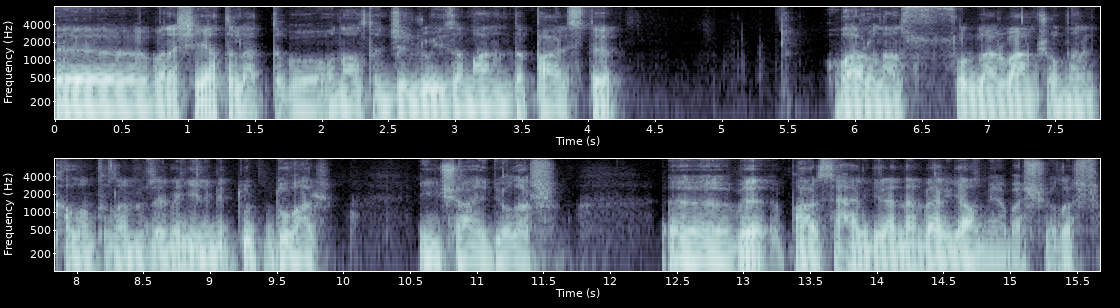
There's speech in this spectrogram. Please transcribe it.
Ee, bana şeyi hatırlattı bu 16. Louis zamanında Paris'te var olan surlar varmış. Onların kalıntılarının üzerine yeni bir du- duvar inşa ediyorlar. Ee, ve Paris'e her girenden vergi almaya başlıyorlar.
